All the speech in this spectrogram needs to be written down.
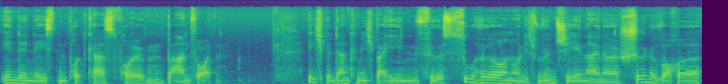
in den nächsten Podcast-Folgen beantworten. Ich bedanke mich bei Ihnen fürs Zuhören und ich wünsche Ihnen eine schöne Woche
